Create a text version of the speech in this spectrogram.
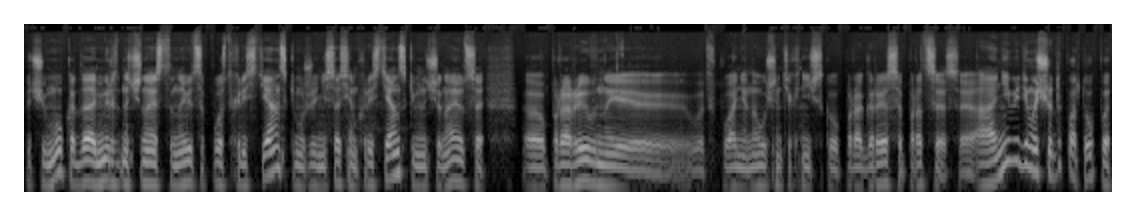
Почему? Когда мир начинает становиться постхристианским, уже не совсем христианским, начинаются э, прорывные вот, в плане научно-технического прогресса процессы. А они, видимо, еще до потопа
